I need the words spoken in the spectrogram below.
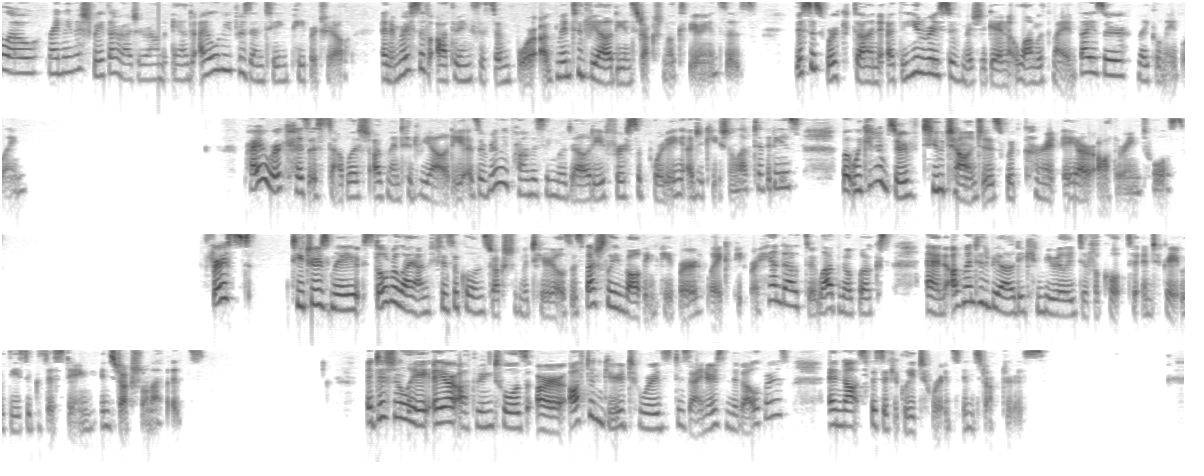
Hello, my name is Shwetha Rajaram, and I will be presenting Papertrail, an immersive authoring system for augmented reality instructional experiences. This is work done at the University of Michigan along with my advisor, Michael Nebeling. Prior work has established augmented reality as a really promising modality for supporting educational activities, but we can observe two challenges with current AR authoring tools. First, Teachers may still rely on physical instructional materials, especially involving paper, like paper handouts or lab notebooks, and augmented reality can be really difficult to integrate with these existing instructional methods. Additionally, AR authoring tools are often geared towards designers and developers, and not specifically towards instructors.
